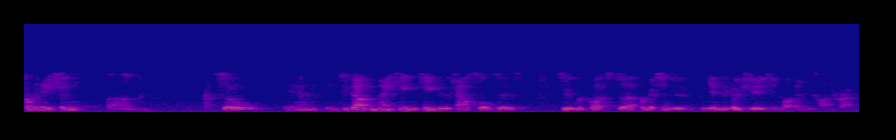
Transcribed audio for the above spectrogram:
termination. Um, so, in, in two thousand nineteen, we came to the council to, to request, uh, permission to begin negotiations on a new contract.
